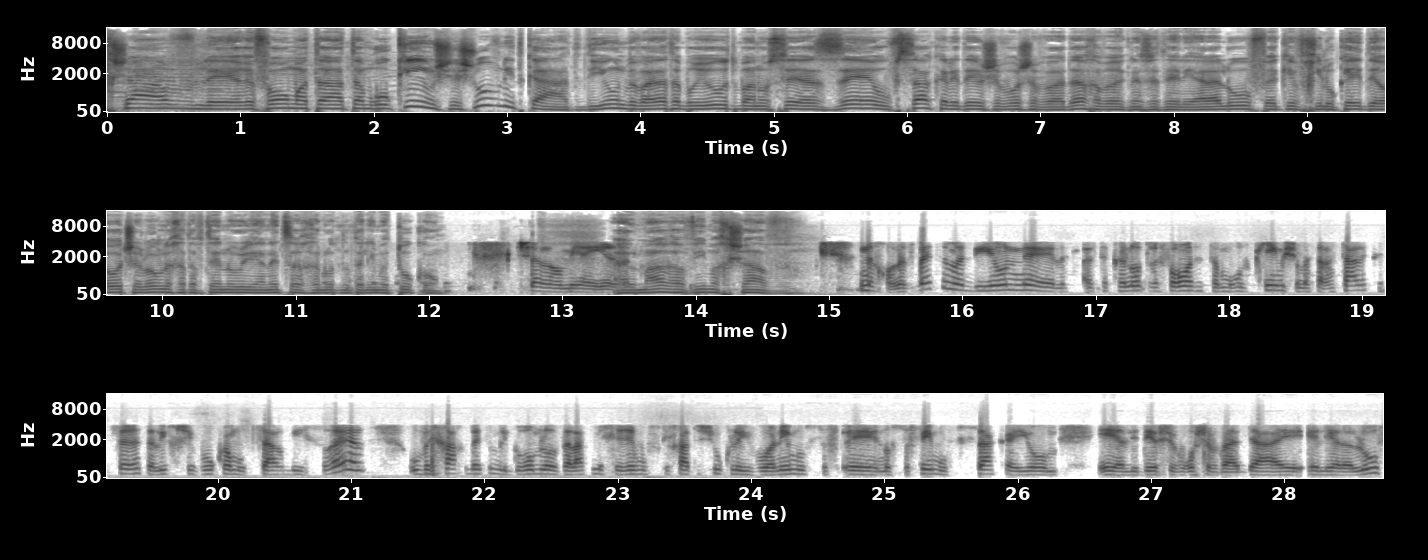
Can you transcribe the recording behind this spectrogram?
עכשיו לרפורמת התמרוקים ששוב נתקעת. דיון בוועדת הבריאות בנושא הזה הופסק על ידי יושב ראש הוועדה, חבר הכנסת אלי אלאלוף, עקב חילוקי דעות. שלום לכתבתנו לענייני צרכנות נטלי מתוקו. שלום יאיר. על מה רבים עכשיו? נכון, אז בעצם הדיון אה, על תקנות רפורמת התמרוקים שמטרתה לקצר את הליך שיווק המוצר בישראל ובכך בעצם לגרום להוזלת מחירים ופתיחת השוק ליבואנים נוספ, אה, נוספים הופסק היום אה, על ידי יושב ראש הוועדה אלי אלאלוף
